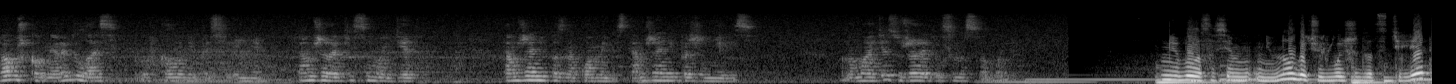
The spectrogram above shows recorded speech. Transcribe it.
Бабушка у меня родилась в колонии поселения. Там же родился мой дед. Там же они познакомились, там же они поженились. Но мой отец уже родился на свободе. Мне было совсем немного, чуть больше 20 лет.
